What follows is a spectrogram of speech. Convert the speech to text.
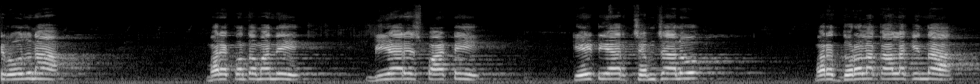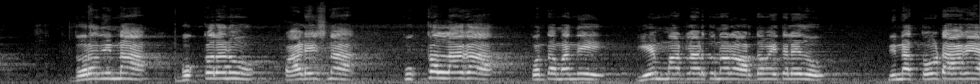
ఈ రోజున మరి కొంతమంది బీఆర్ఎస్ పార్టీ కేటీఆర్ చెంచాలు మరి దొరల కాళ్ళ కింద దొరదిన్న బొక్కలను పాడేసిన కుక్కల్లాగా కొంతమంది ఏం మాట్లాడుతున్నారో అర్థమైతలేదు నిన్న తోట ఆగయ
